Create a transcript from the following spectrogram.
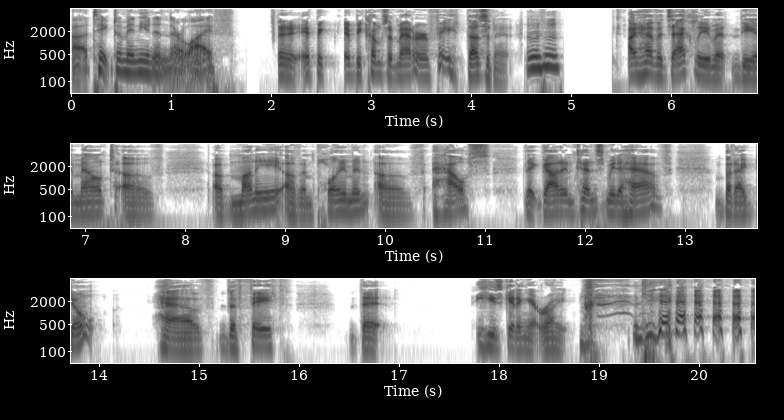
uh, take dominion in their life And it it, be- it becomes a matter of faith, doesn't it? hmm I have exactly the amount of of money, of employment, of house that God intends me to have, but I don't have the faith that He's getting it right.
